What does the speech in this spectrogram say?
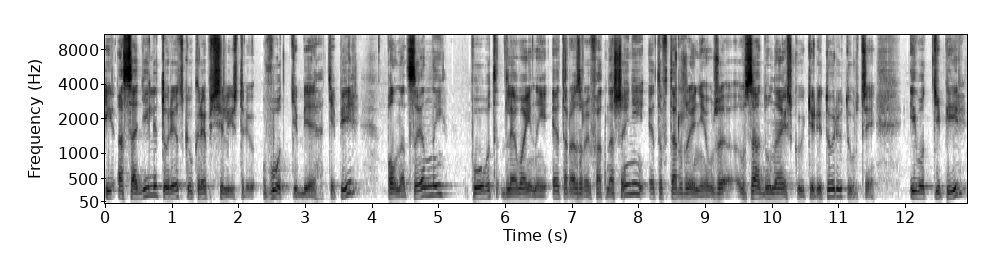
и осадили турецкую крепость Селистрию. Вот тебе теперь полноценный повод для войны. Это разрыв отношений, это вторжение уже за Дунайскую территорию Турции. И вот теперь,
